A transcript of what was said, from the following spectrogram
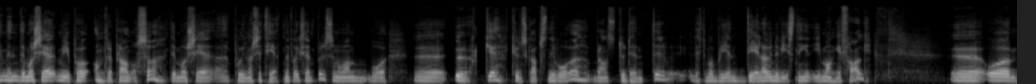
men det må skje mye på andre plan også. Det må skje på universitetene f.eks. Så må man må Eh, øke kunnskapsnivået blant studenter. Dette må bli en del av undervisningen i mange fag. Eh, og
